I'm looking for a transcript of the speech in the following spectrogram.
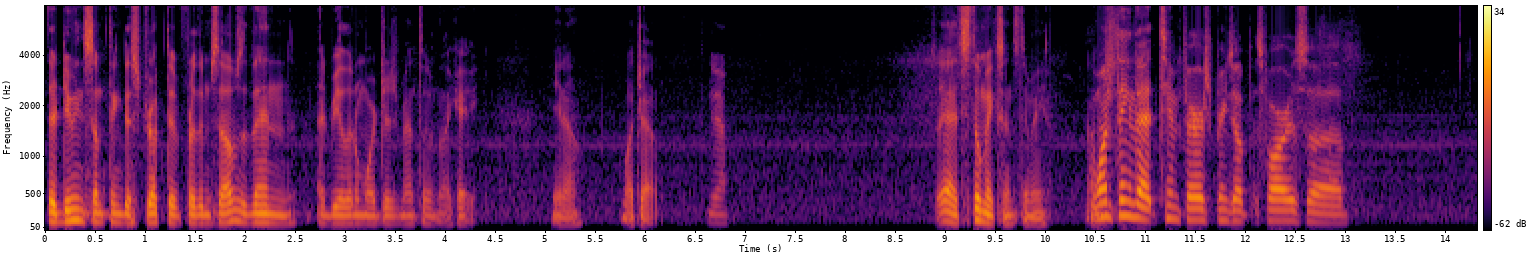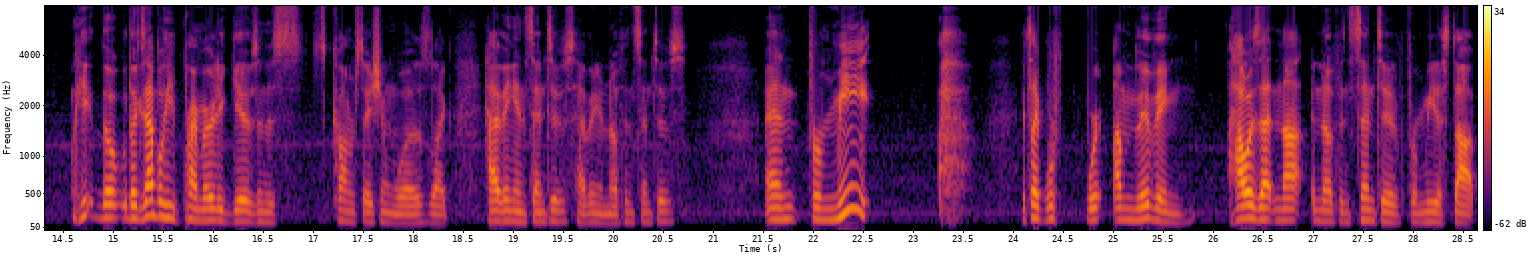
they're doing something destructive for themselves, then I'd be a little more judgmental. and Like, hey, you know, watch out. Yeah. So yeah, it still makes sense to me. I'm One thing that Tim Ferriss brings up as far as uh, he the the example he primarily gives in this conversation was like having incentives, having enough incentives, and for me, it's like we're we're I'm living. How is that not enough incentive for me to stop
